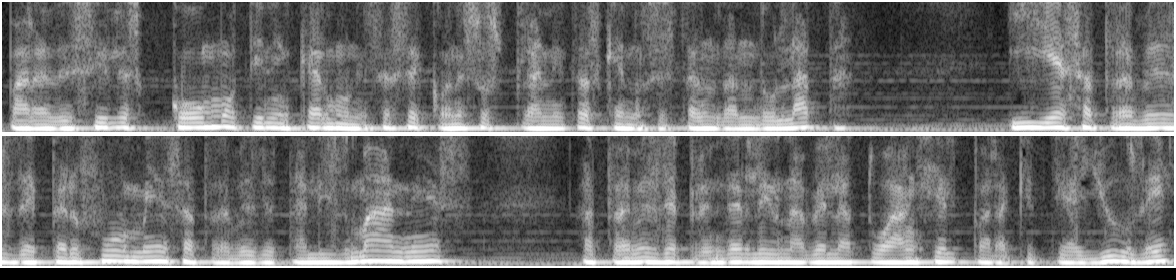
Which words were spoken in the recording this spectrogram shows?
para decirles cómo tienen que armonizarse con esos planetas que nos están dando lata. Y es a través de perfumes, a través de talismanes, a través de prenderle una vela a tu ángel para que te ayude.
